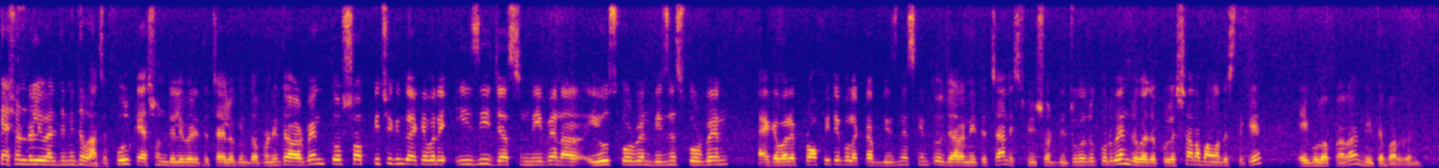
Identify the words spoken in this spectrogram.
ক্যাশ অন ডেলিভারিতে নিতে পারবেন। আচ্ছা ফুল ক্যাশ অন ডেলিভারিতে চাইলেও কিন্তু আপনি নিতে পারবেন। তো সবকিছু কিন্তু একেবারে ইজি জাস্ট নেবেন আর ইউজ করবেন বিজনেস করবেন। একেবারে প্রফিটেবল একটা বিজনেস কিন্তু যারা নিতে চান স্ক্রিনশট দিয়ে যোগাযোগ করবেন। যোগাযোগ করলে সারা বাংলাদেশ থেকে এগুলো আপনারা নিতে পারবেন।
